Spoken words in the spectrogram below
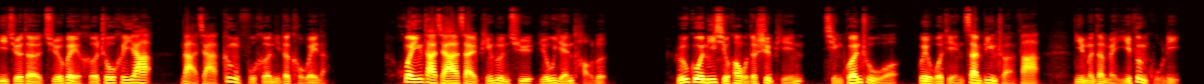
你觉得绝味和周黑鸭哪家更符合你的口味呢？欢迎大家在评论区留言讨论。如果你喜欢我的视频，请关注我，为我点赞并转发。你们的每一份鼓励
